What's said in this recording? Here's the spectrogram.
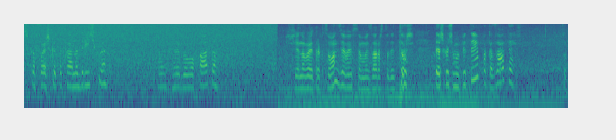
Теж кафешка така над річкою. Ось грибова хата. Ще новий атракціон з'явився. Ми зараз туди теж, теж хочемо піти, показати. Тут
